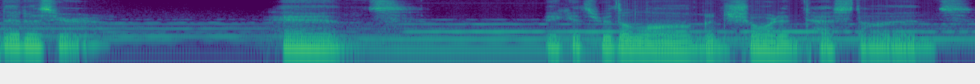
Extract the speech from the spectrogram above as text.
Then as your hands make it through the long and short intestines,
